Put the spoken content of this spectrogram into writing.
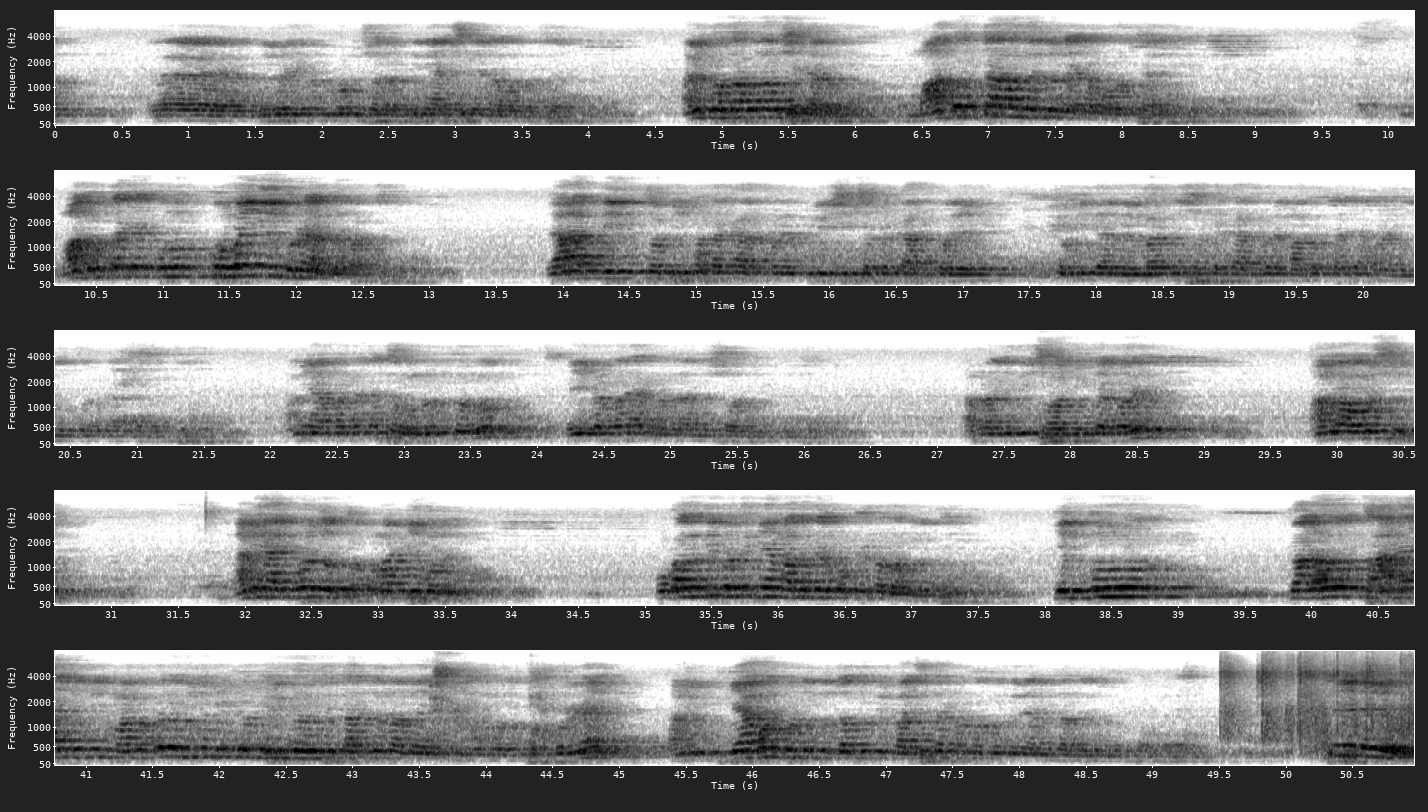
বিভাগীয় কমিশনার তিনি আসছিলেন আমার কাছে আমি কথা বললাম সেখানে মাদকটা আমাদের জন্য একটা বড় চ্যালেঞ্জ মাদকটাকে কোনো ক্রমেই নিয়ে করে আনতে পারছে না। রাত দিন চব্বিশ ঘণ্টা কাজ করে পুলিশ হিসাবে কাজ করে চৌকিদার মেম্বারদের সাথে কাজ করে মাদকটাকে আমরা নিয়ে করে আনতে পারছি না। আমি আপনাদের কাছে অনুরোধ করব, এই ব্যাপারে আপনাদের আমি সহযোগিতা আপনারা যদি সহযোগিতা করেন, আমরা অবশ্যই, আমি আজ পর্যন্ত আমার জীবনে ওকালতি করতে গিয়ে মাদকের পক্ষে কথা বলেছি। কিন্তু কারও থানায় যদি মাদকের অভিযোগে গৃহীত হয়েছে, তার জন্য আমি করি নাই। আমি কেমন পর্যন্ত যতদিন বাঁচে থাকব ততদিন আমি তাদের হোক,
